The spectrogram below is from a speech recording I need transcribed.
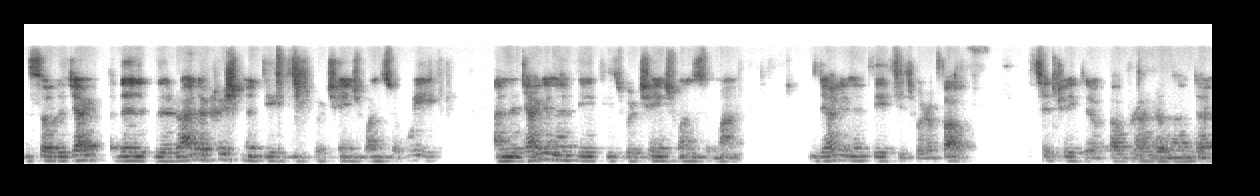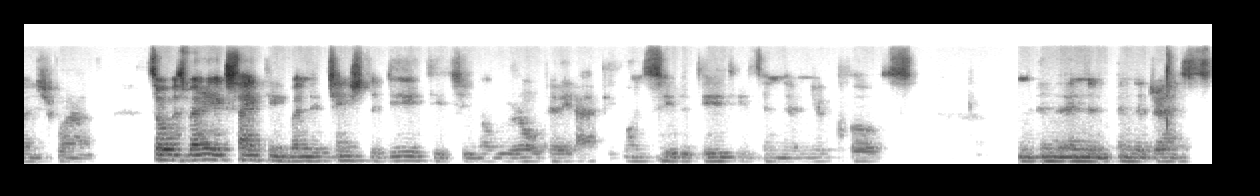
And so the, the, the Radha Krishna deities were changed once a week, and the Jagannath deities were changed once a month. Jagannath deities were above, situated above Radharanda and. So it was very exciting when they changed the deities, you know, we were all very happy going to see the deities in their new clothes, in, in, in, the, in the dress.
